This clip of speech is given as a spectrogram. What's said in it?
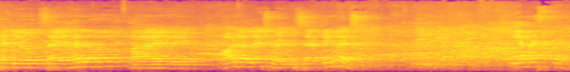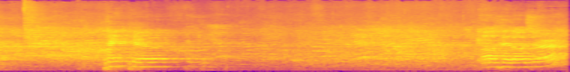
Can you say hello by the other language except English? Namaste. Thank you. Uh, hello, sir.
